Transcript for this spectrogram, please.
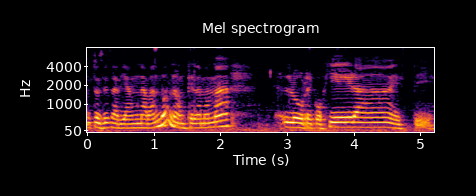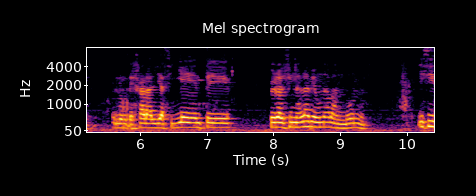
Entonces había un abandono, aunque la mamá lo recogiera, este, lo dejara al día siguiente, pero al final había un abandono. Y sí,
